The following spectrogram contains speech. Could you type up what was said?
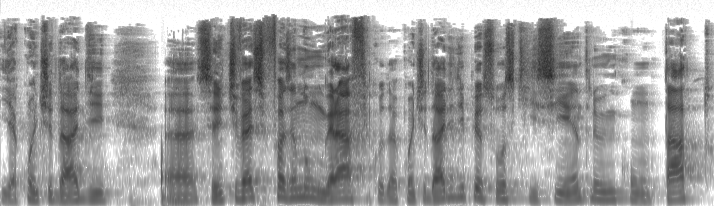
e a quantidade. Uh, se a gente estivesse fazendo um gráfico da quantidade de pessoas que se entram em contato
